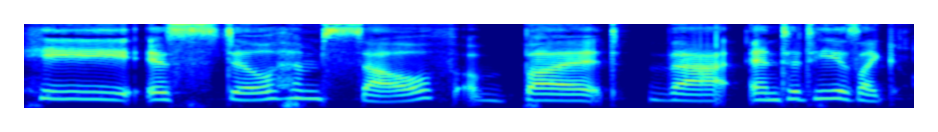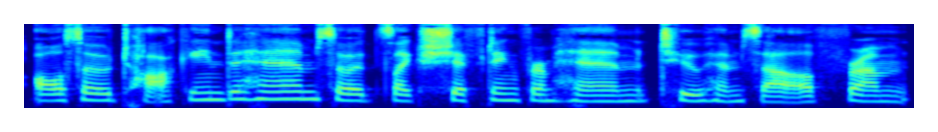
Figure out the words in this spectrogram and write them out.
he is still himself, but that entity is like also talking to him. So it's like shifting from him to himself, from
